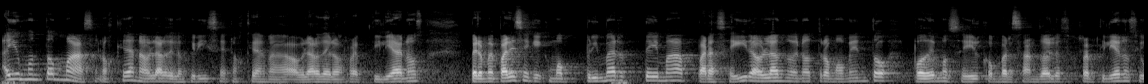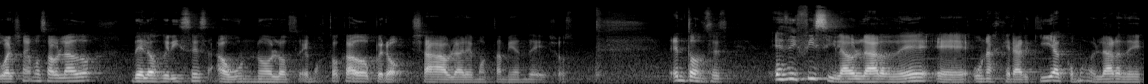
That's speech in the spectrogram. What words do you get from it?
Hay un montón más, nos quedan hablar de los grises, nos quedan hablar de los reptilianos, pero me parece que como primer tema para seguir hablando en otro momento podemos seguir conversando de los reptilianos. Igual ya hemos hablado de los grises, aún no los hemos tocado, pero ya hablaremos también de ellos. Entonces, es difícil hablar de eh, una jerarquía como hablar de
